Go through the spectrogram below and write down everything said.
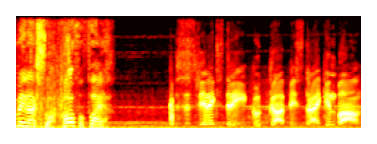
Come in, Extra. Call for fire. This is Phoenix 3. Good copy. Strike inbound.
